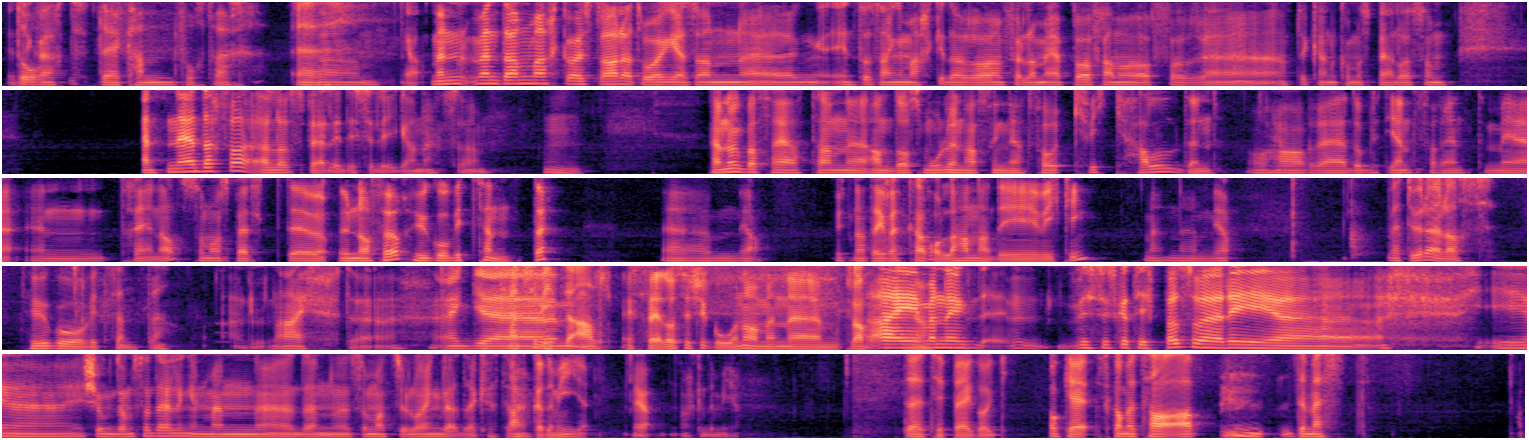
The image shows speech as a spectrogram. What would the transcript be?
etter hvert. Det kan fort være. Så, Eh, ja. men, men Danmark og Australia tror jeg er sånn uh, interessante markeder å følge med på framover, for uh, at det kan komme spillere som enten er derfra eller spiller i disse ligaene. Så Mm. Kan jeg bare si at han, Anders Molund har signert for Kvikk Halden, og har eh, da blitt gjenforent med en trener som har spilt eh, under før, Hugo Vicente. Eh, ja. Uten at jeg vet hva rolle han hadde i Viking, men ehm, ja. vet du det, Lars? Hugo Vicente. nei, det Jeg Kan ikke eh, vite alt. Jeg spiller oss ikke gode nå, men ehm, klart Nei, ja. men jeg, hvis jeg skal tippe, så er det i uh, i, uh, ikke ungdomsavdelingen, men uh, den som Mats Ullering leder. Hva heter det? Akademiet. Ja, akademia. Det tipper jeg òg. Ok, skal vi ta av det mest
